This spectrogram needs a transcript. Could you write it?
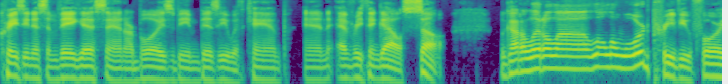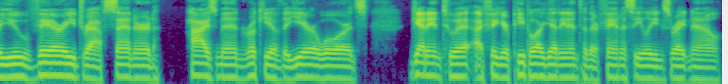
craziness in Vegas and our boys being busy with camp and everything else. So we got a little uh little award preview for you. Very draft centered. Heisman, Rookie of the Year awards. Get into it. I figure people are getting into their fantasy leagues right now.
